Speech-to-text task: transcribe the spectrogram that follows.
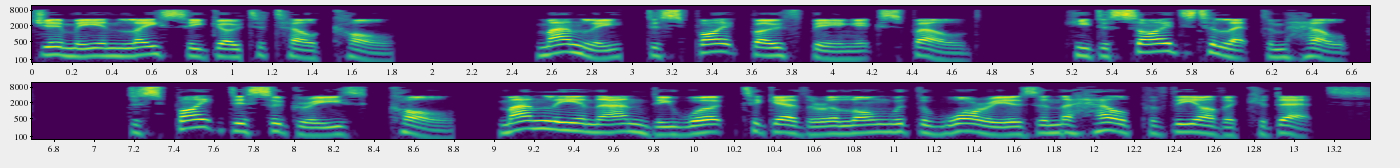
Jimmy and Lacey go to tell Cole. Manley, despite both being expelled. He decides to let them help. Despite disagrees, Cole. Manley and Andy work together along with the Warriors and the help of the other cadets.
